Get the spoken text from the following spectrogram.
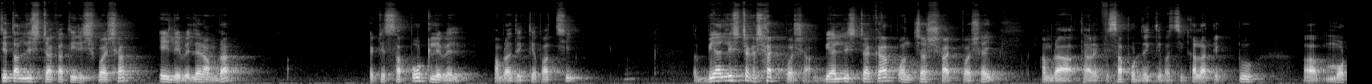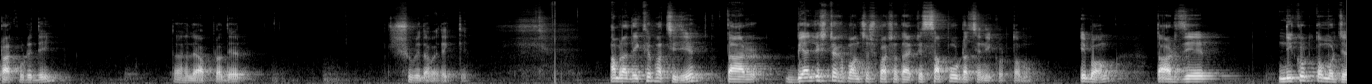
তেতাল্লিশ টাকা তিরিশ পয়সা, এই লেভেলের আমরা একটি সাপোর্ট লেভেল আমরা দেখতে পাচ্ছি। বিয়াল্লিশ টাকা ষাট পয়সা, বিয়াল্লিশ টাকা পঞ্চাশ ষাট পয়সায় আমরা তার একটি সাপোর্ট দেখতে পাচ্ছি। কালারটা একটু মোটা করে দেই, তাহলে আপনাদের সুবিধা হবে দেখতে। আমরা দেখতে পাচ্ছি যে তার বিয়াল্লিশ টাকা পঞ্চাশ পয়সা তার একটা সাপোর্ট আছে নিকটতম। এবং তার যে নিকটতম যে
